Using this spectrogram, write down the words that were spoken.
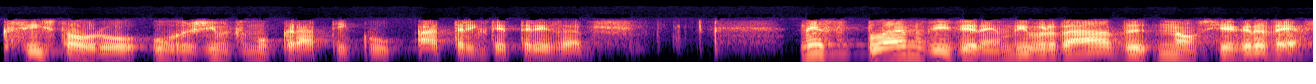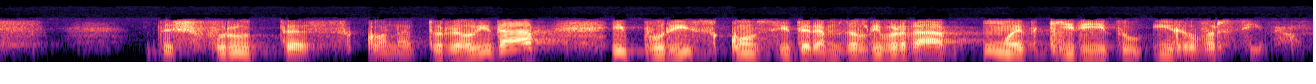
que se instaurou o regime democrático há 33 anos. Nesse plano, viver em liberdade não se agradece, desfruta-se com naturalidade e por isso consideramos a liberdade um adquirido irreversível.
